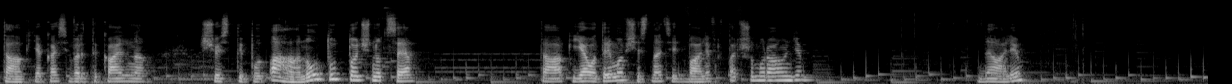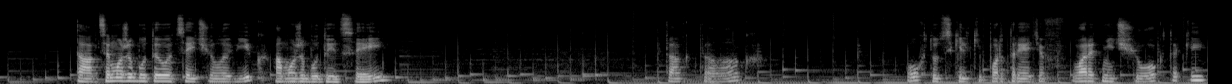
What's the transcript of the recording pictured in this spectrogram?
Так, якась вертикальна, щось типу. Ага, ну тут точно це. Так, я отримав 16 балів в першому раунді. Далі. Так, це може бути оцей чоловік, а може бути і цей. Так, так. Ох, тут скільки портретів. Воротничок такий.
